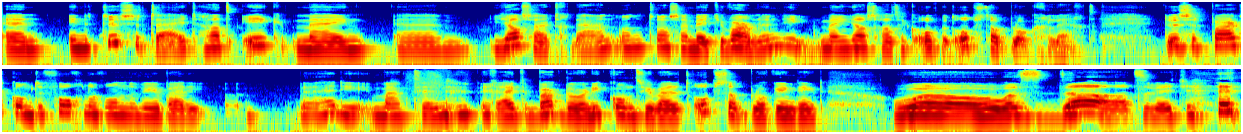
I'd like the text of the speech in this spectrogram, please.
En in de tussentijd had ik mijn um, jas uitgedaan, want het was een beetje warm. Die, mijn jas had ik op het opstapblok gelegd. Dus het paard komt de volgende ronde weer bij die. die maakt, rijdt de bak door en die komt weer bij het opstapblok. En die denkt: wow, wat is dat? Weet je.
